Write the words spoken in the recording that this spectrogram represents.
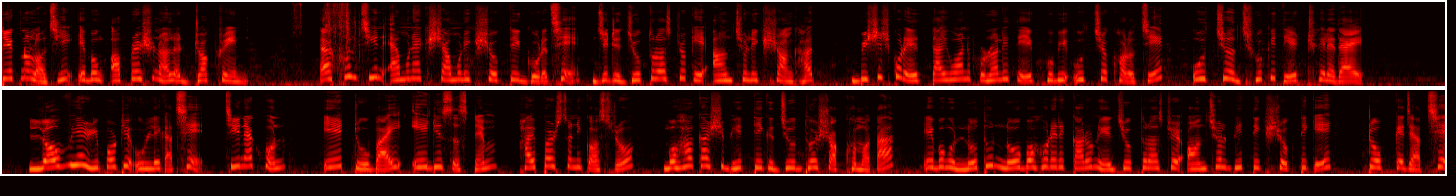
টেকনোলজি এবং অপারেশনাল ডক্ট্রিন। এখন চীন এমন এক সামরিক শক্তি গড়েছে, যেটি যুক্তরাষ্ট্রকে আঞ্চলিক সংঘাত, বিশেষ করে তাইওয়ান প্রণালীতে খুবই উচ্চ খরচে, উচ্চ ঝুঁকিতে ঠেলে দেয়। লভিয়ের রিপোর্টে উল্লেখ আছে, চীন এখন A two by AD system hypersonic অস্ত্র মহাকাশ ভিত্তিক যুদ্ধ সক্ষমতা এবং নতুন নৌবহরের কারণে যুক্তরাষ্ট্রের অঞ্চলভিত্তিক শক্তিকে টপকে যাচ্ছে।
